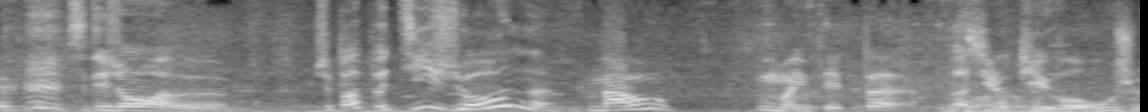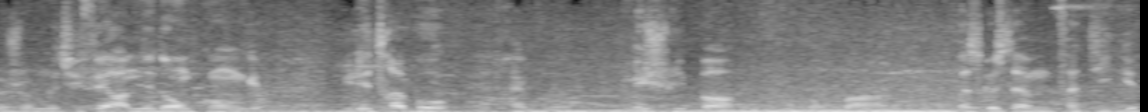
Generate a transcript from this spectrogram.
c'est des gens, euh, je sais pas, petits, jaunes. Mao Moi, il me fait peur. Ah si le petit livre rouge, je me le suis fait ramener d'Hong Kong. Il est très beau. Très beau. Mais je lis pas. Pourquoi Parce que ça me fatigue.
